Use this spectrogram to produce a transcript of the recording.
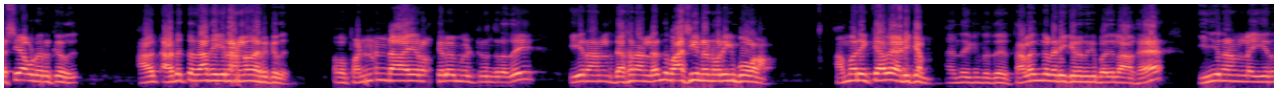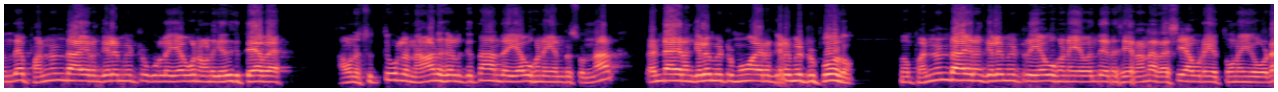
ரஷ்யாவுல இருக்குது. அடு- அடுத்ததாக ஈரான்ல தான் இருக்குது. அப்ப பன்னெண்டாயிரம் கிலோமீட்டருங்கிறது ஈரான் தெஹ்ரான்ல இருந்து வாஷிங்டன் வரைக்கும் போகலாம். அமெரிக்காவே அடிக்கலாம் அந்த தளங்கள் அடிக்கிறதுக்கு பதிலாக ஈரான்ல இருந்த பன்னெண்டாயிரம் கிலோமீட்டருக்குள்ள ஏவுகணை அவனுக்கு எதுக்கு தேவை? அவனை சுற்றி உள்ள நாடுகளுக்கு தான் அந்த ஏவுகணை என்று சொன்னால் ரெண்டாயிரம் கிலோமீட்டர் மூவாயிரம் கிலோமீட்டர் போதும். இப்போ பன்னெண்டாயிரம் கிலோமீட்டர் ஏவுகணையை வந்து என்ன செய்யறான்னா ரஷ்யாவுடைய துணையோட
